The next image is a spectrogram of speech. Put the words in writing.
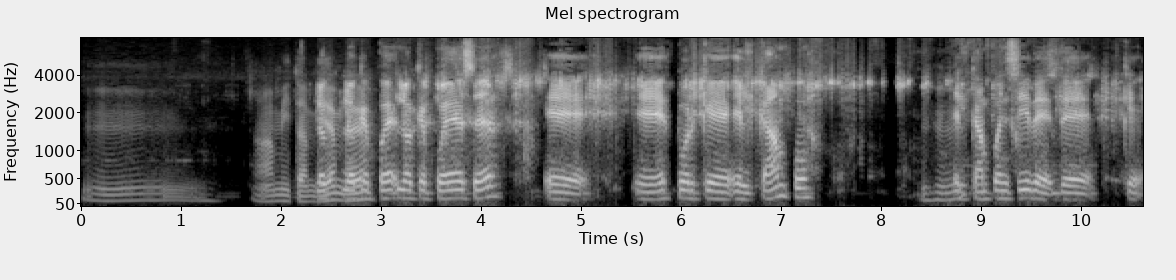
Mm, a mí Lo, también, lo ve. que puede, lo que puede ser eh, es porque el campo, el campo en sí de, de, que,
